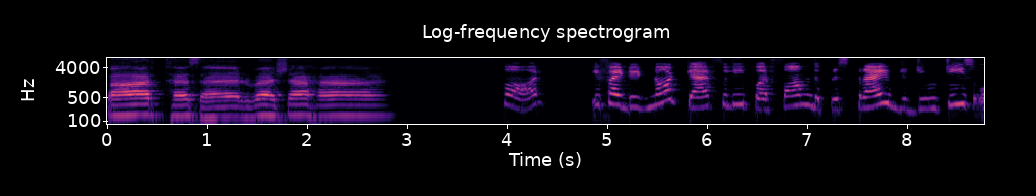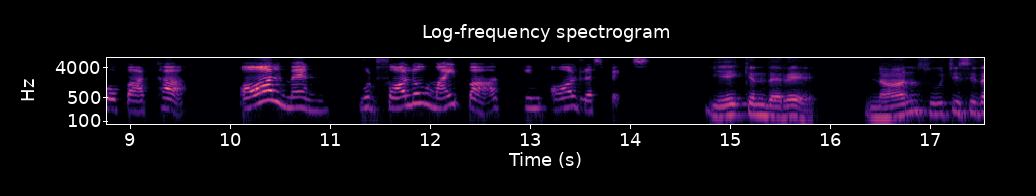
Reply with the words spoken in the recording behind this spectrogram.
पार्थ सर्वशः For if I did not carefully perform the prescribed duties, O Partha, all men would follow my path in all respects. ಏಕೆಂದರೆ ನಾನು ಸೂಚಿಸಿದ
